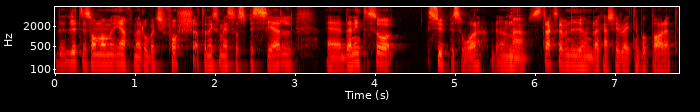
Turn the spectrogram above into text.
lite som om man jämför med Robertsfors, att den liksom är så speciell. Eh, den är inte så supersvår. Den strax över 900 kanske i rating på paret.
